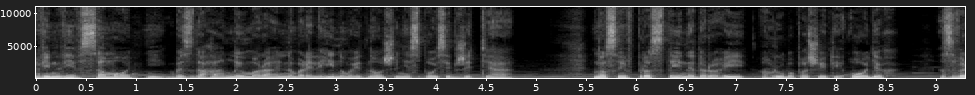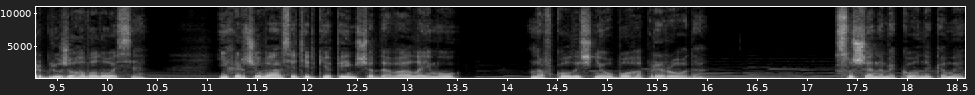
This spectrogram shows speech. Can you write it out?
Він вів самотній, бездоганний у моральному релігійному відношенні спосіб життя, носив простий, недорогий, грубо пошитий одяг з верблюжого волосся і харчувався тільки тим, що давала йому навколишня убога природа, сушеними кониками,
